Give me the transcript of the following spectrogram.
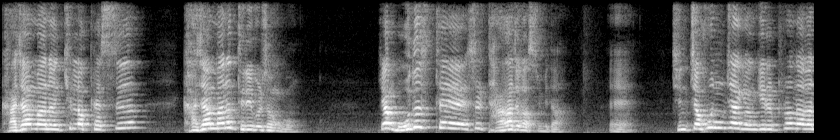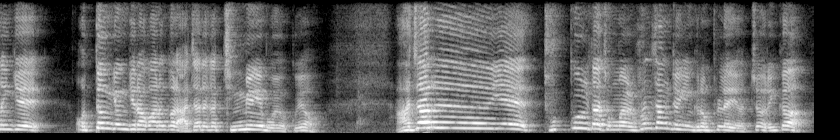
가장 많은 킬러 패스, 가장 많은 드리블 성공. 그냥 모든 스탯을 다 가져갔습니다. 예. 진짜 혼자 경기를 풀어나가는 게 어떤 경기라고 하는 걸 아자르가 증명해 보였고요. 아자르의 두 골 다 정말 환상적인 그런 플레이였죠. 그러니까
